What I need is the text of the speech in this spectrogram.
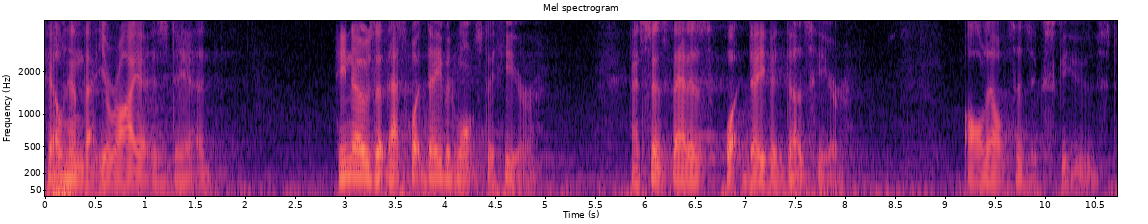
Tell him that Uriah is dead. He knows that that's what David wants to hear. And since that is what David does hear, all else is excused.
